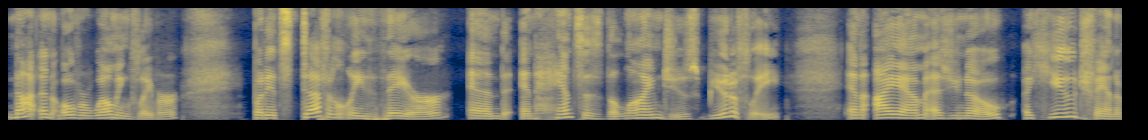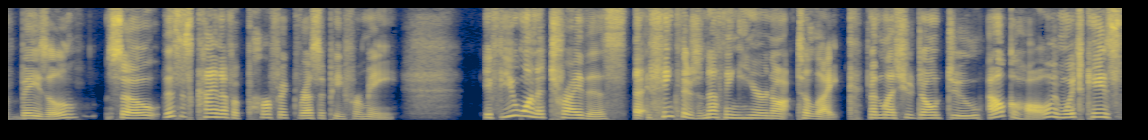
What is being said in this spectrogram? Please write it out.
not an overwhelming flavor, but it's definitely there and enhances the lime juice beautifully. And I am, as you know, a huge fan of basil. So this is kind of a perfect recipe for me. If you want to try this, I think there's nothing here not to like, unless you don't do alcohol, in which case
